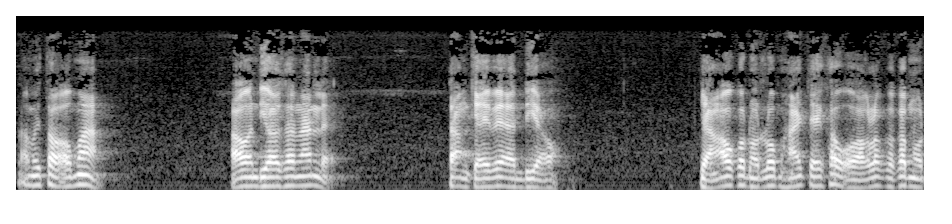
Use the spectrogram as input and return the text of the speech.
เราไม่ต้องเอามาก เอาอันเดียวเท่านั้นแหละ ตั้งใจไว้อันเดียว อย่างเอากำหนดลมหายใจเข้าออก แล้วก็กำหนด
